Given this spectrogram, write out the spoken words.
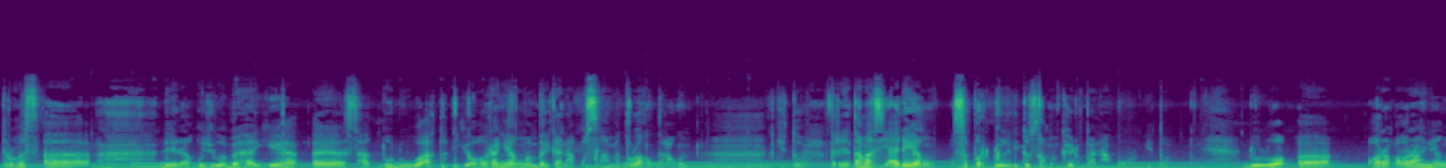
Terus uh, dan aku juga bahagia uh, satu dua atau tiga orang yang memberikan aku selamat ulang tahun gitu. Ternyata masih ada yang seperduli itu sama kehidupan aku dulu eh, orang-orang yang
